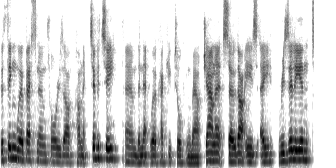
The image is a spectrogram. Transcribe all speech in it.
The thing we're best known for is our connectivity, um, the network I keep talking about, Janet. So that is a resilient,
